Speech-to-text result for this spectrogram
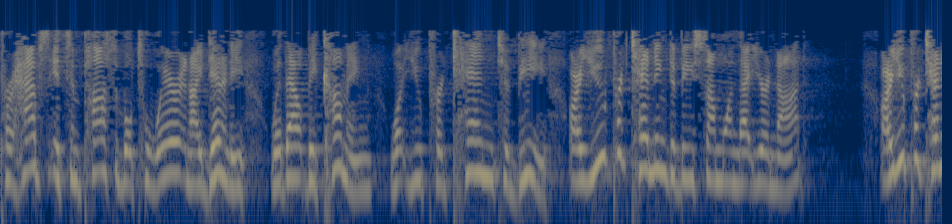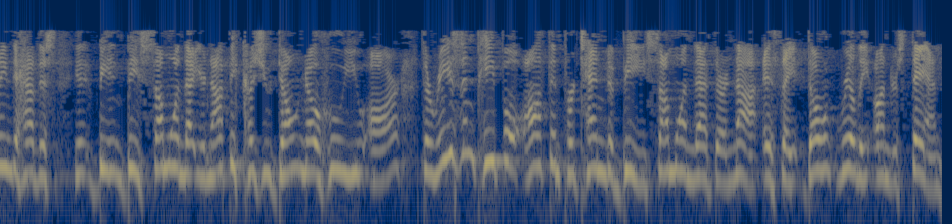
Perhaps it's impossible to wear an identity without becoming what you pretend to be. Are you pretending to be someone that you're not? Are you pretending to have this, be, be someone that you're not because you don't know who you are? The reason people often pretend to be someone that they're not is they don't really understand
